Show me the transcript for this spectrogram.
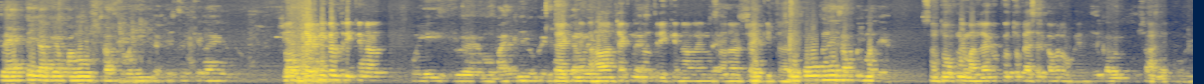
ਟਰੈਕ ਤੇ ਜਾ ਕੇ ਆਪਾਂ ਨੂੰ ਸੱਤ ਹੋਈ ਜਾਂ ਕਿਸ ਤਰੀਕੇ ਨਾਲ ਟੈਕਨੀਕਲ ਤਰੀਕੇ ਨਾਲ। ਕੋਈ ਮੋਬਾਈਲ ਦੀ ਲੋਕੇਸ਼ਨ ਟੈਕਨੀਕਲ ਹਾਂ ਟੈਕਨੀਕਲ ਤਰੀਕੇ ਨਾਲ ਇਹਨੂੰ ਸਾਰਾ ਟਰੈਕ ਕੀਤਾ। ਸੰਤੋਖ ਨੇ ਸਭ ਕੁਝ ਮੰਨਿਆ। ਸੰਤੋਖ ਨੇ ਮੰਨ ਲਿਆ ਕਿ ਉਹ ਤੋਂ ਪੈਸੇ ਰਿਕਵਰ ਹੋ ਗਏ। ਰਿਕਵਰ ਸਾਹਮਣੇ ਹੋ ਗਿਆ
